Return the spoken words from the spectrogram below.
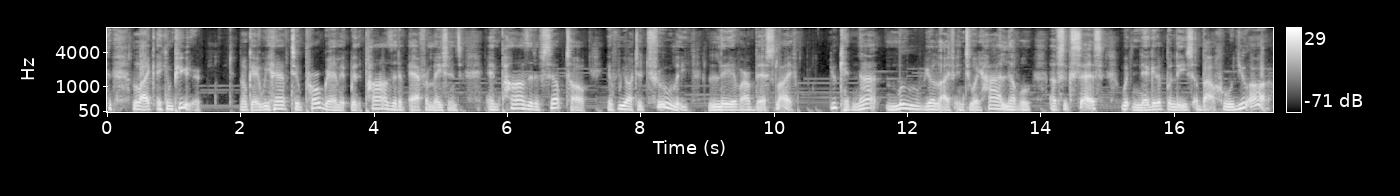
like a computer. Okay, we have to program it with positive affirmations and positive self talk if we are to truly live our best life. You cannot move your life into a high level of success with negative beliefs about who you are.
